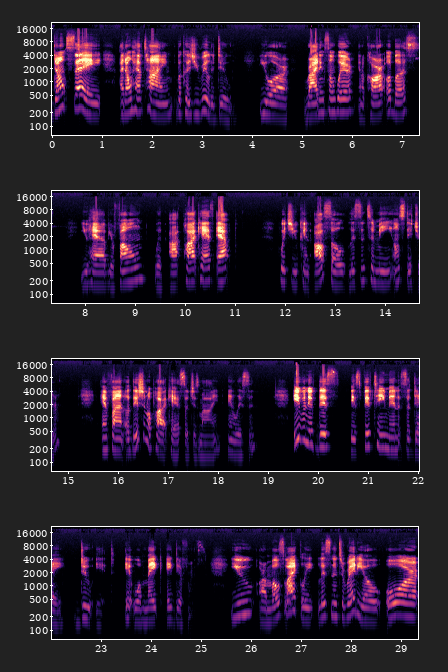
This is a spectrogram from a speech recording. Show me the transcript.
Don't say, I don't have time, because you really do. You are riding somewhere in a car or bus, You have your phone with podcast app, which you can also listen to me on Stitcher and find additional podcasts such as mine and listen. Even if this is 15 minutes a day, do it. It will make a difference. You are most likely listening to radio or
